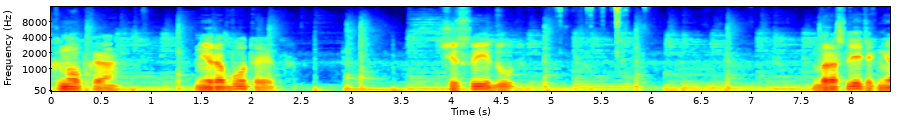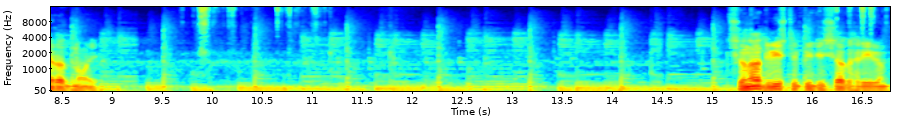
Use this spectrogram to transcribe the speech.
Кнопка не работает. Часы идут. Браслетик не родной. Цена 250 гривен.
